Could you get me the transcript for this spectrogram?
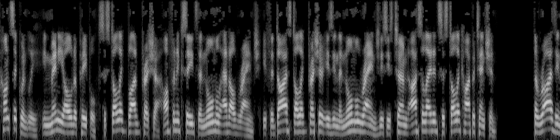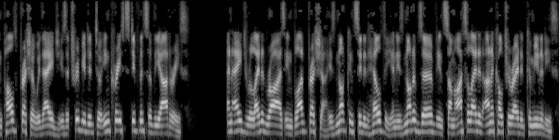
Consequently, in many older people, systolic blood pressure often exceeds the normal adult range. If the diastolic pressure is in the normal range this is termed isolated systolic hypertension. The rise in pulse pressure with age is attributed to increased stiffness of the arteries. An age-related rise in blood pressure is not considered healthy and is not observed in some isolated unacculturated communities.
